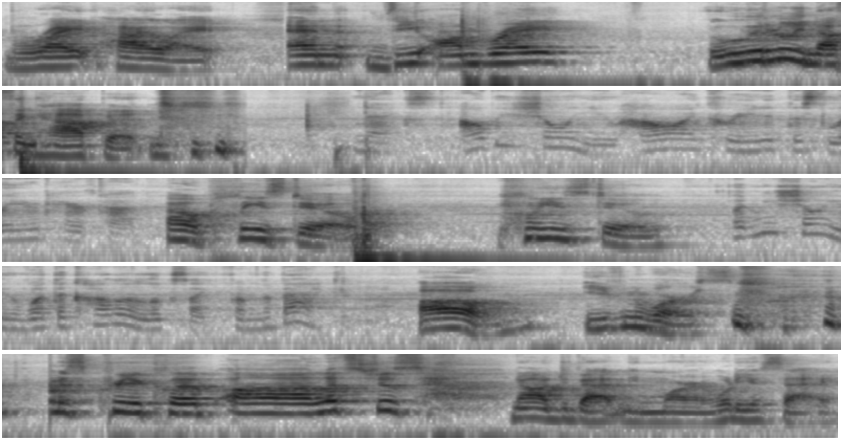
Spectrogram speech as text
bright highlight. And the ombre, literally nothing happened. Next, I'll be showing you how I created this layered haircut. oh, please do. Please do. Let me show you what the color looks like from the back. Oh, even worse. Miss CreaClip, uh, let's just not do that anymore. What do you say?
